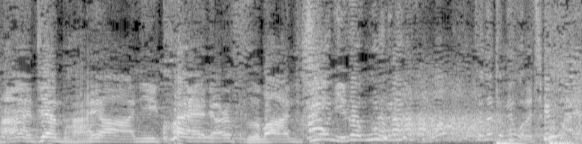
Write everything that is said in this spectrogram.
盘键盘呀！你快点死吧！你只有你在污水里死了，才能证明我的清白呀！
